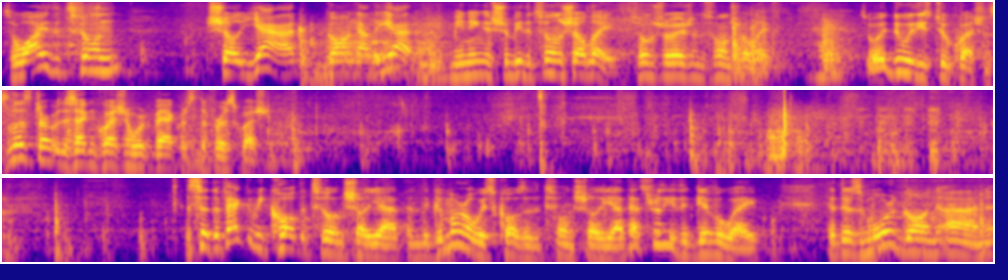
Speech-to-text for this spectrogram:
So why is the tefillin shel yad going on the yad? Meaning it should be the tefillin shel leiv. Tefillin shel and tefillin shel leiv. So what do we do with these two questions? So let's start with the second question, work backwards to the first question. So the fact that we call it the tefillin shel yad, and the Gemara always calls it the tefillin shel yad, that's really the giveaway that there's more going on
